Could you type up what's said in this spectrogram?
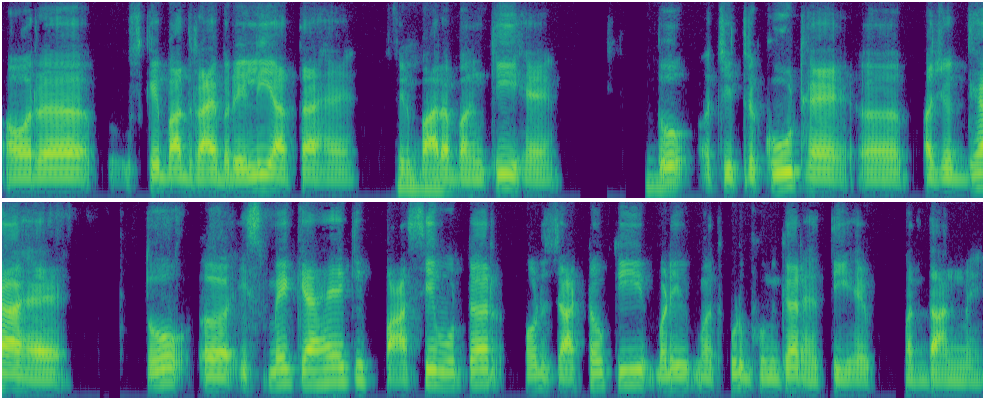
और उसके बाद रायबरेली आता है फिर हम्म। बाराबंकी है हम्म। तो चित्रकूट है अयोध्या है तो इसमें क्या है कि पासी वोटर और जाटव की बड़ी महत्वपूर्ण भूमिका रहती है मतदान में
